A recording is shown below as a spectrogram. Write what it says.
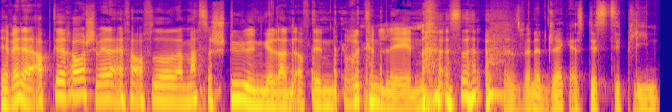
der wäre der abgerauscht, wäre der einfach auf so einer Masse Stühlen gelandet, auf den Rückenlehnen. Du? Das wäre eine Jackass-Disziplin.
